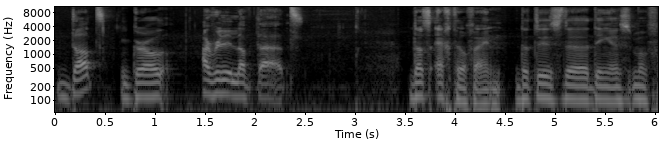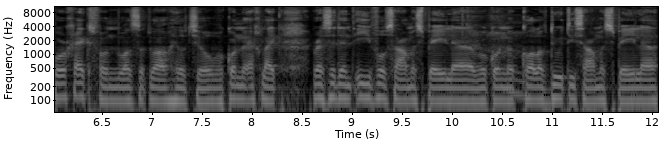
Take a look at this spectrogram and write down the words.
Dat, girl, I really love that. Dat is echt heel fijn. Dat is de ding is, mijn vorige ex van was het wel heel chill. We konden echt like Resident Evil samen spelen. We konden Call of Duty samen spelen.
